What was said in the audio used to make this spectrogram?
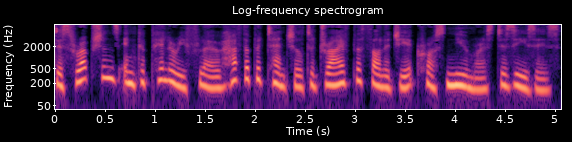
Disruptions in capillary flow have the potential to drive pathology across numerous diseases.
